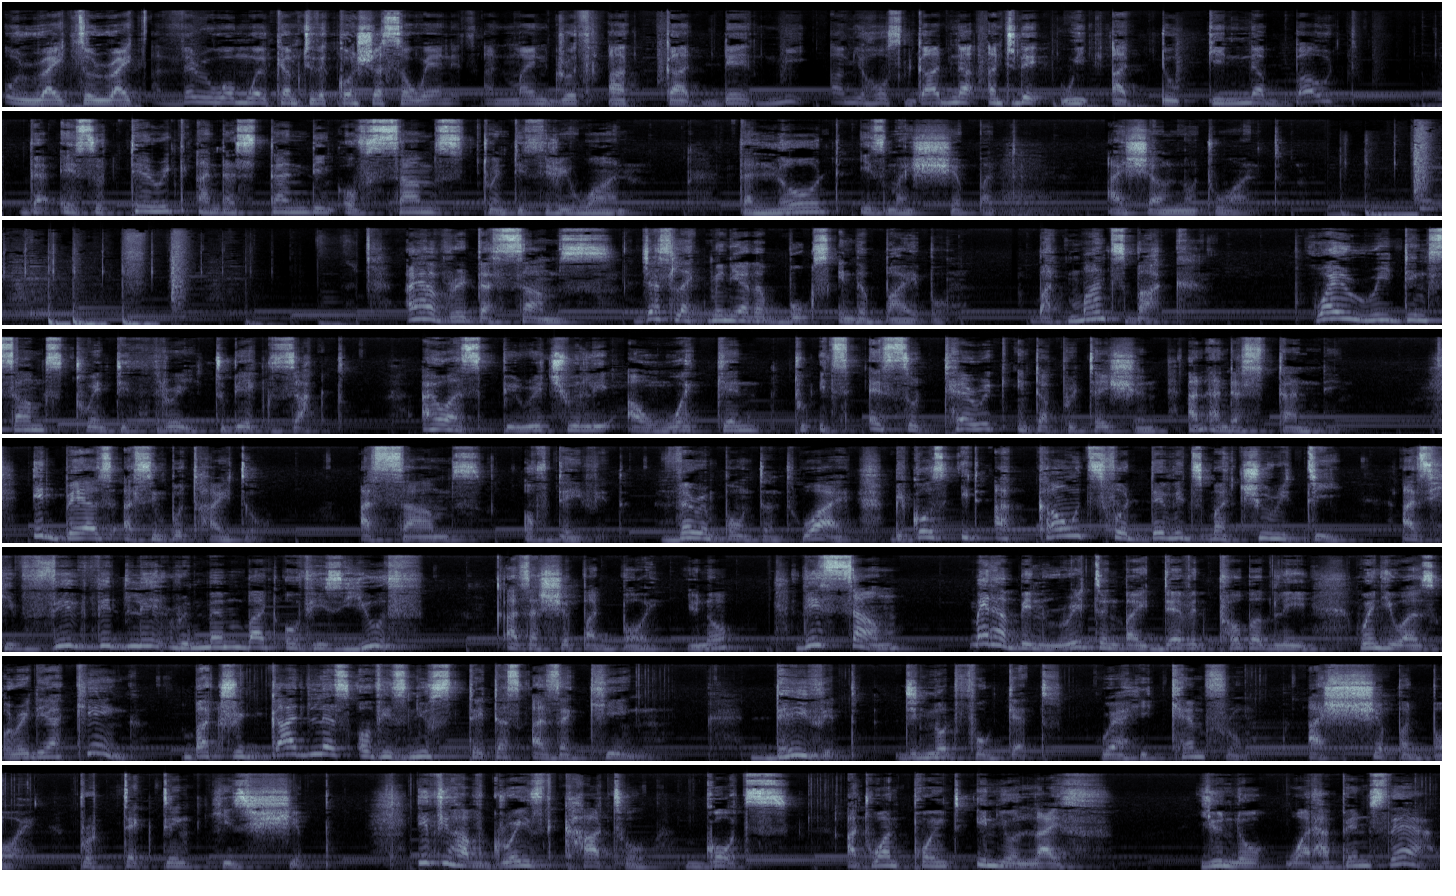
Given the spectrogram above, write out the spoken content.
Alright, alright. A very warm welcome to the Conscious Awareness and Mind Growth Academy. I'm your host, Gardner, and today we are talking about the esoteric understanding of Psalms 23 1. The Lord is my shepherd, I shall not want. I have read the Psalms just like many other books in the Bible, but months back, while reading Psalms 23 to be exact, I was spiritually awakened to its esoteric interpretation and understanding. It bears a simple title, A Psalms of David. Very important. Why? Because it accounts for David's maturity as he vividly remembered of his youth as a shepherd boy, you know? This psalm may have been written by David probably when he was already a king. But regardless of his new status as a king, David did not forget where he came from a shepherd boy protecting his sheep. If you have grazed cattle, goats at one point in your life, you know what happens there.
